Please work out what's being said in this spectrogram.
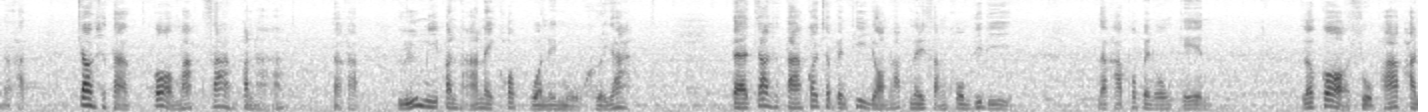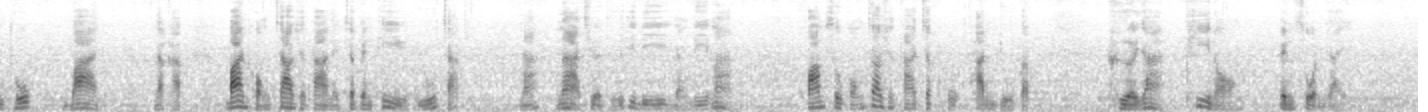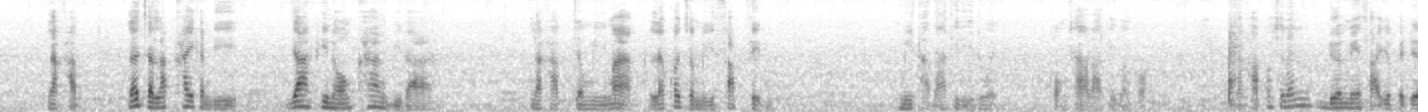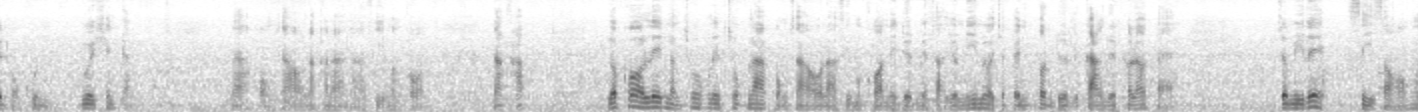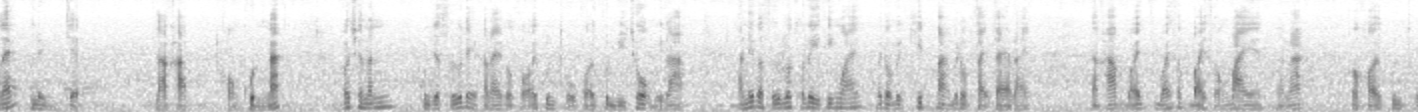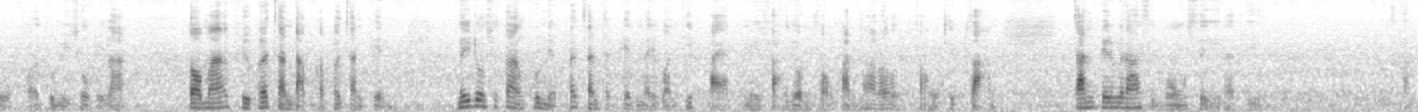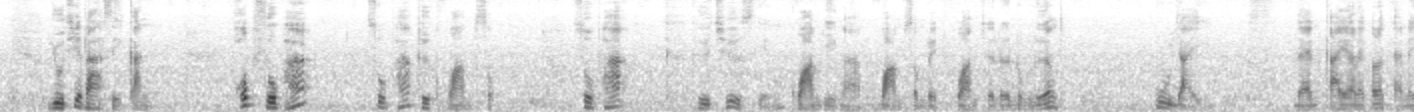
นะครับ เจ้าชะตาก็มักสร้างปัญหานะครับ หรือมีปัญหาในครอบครัวในหมู่เครือญาติ แต่เจ้าชะตาก็จะเป็นที่ยอมรับในสังคมที่ดีนะครับ เพราะเป็นองค์เกณฑ์ แล้วก็สุภาพันธุบ้านนะครับ บ้านของเจ้าชะตาเนี่ยจะเป็นที่รู้จักนะน่าเชื่อถือที่ดีอย่างดีมาก ความสุขของเจ้าชะตาจะผูกพันอยู่กับเครือญาติพี่น้องเป็นส่วนใหญ่นะครับ และจะรักใคร่กันดี ญาติพี่น้องข้างบิดานะครับ จะมีมากแล้วก็จะมีทรัพย์สิน มีฐานะที่ดีด้วยของชาวราศีมังกร นะครับ เพราะฉะนั้นเดือนเมษายนเป็นเดือนของคุณด้วยเช่นกันนะของชาวลัคนาราศีมังกรนะครับ แล้วก็เลขนำโชคเลขโชคลาภของชาวราศีมังกรในเดือนเมษายนนี้ไม่ว่าจะเป็นต้นเดือนหรือกลางเดือนก็แล้วแต่ จะมีเลข 42 และ 17 นะครับของคุณนะ เพราะฉะนั้นคุณจะซื้อเลขอะไรก็ขอให้คุณถูกขอให้คุณมีโชคมีลาภอันนี้ก็ซื้อลอตเตอรี่ทิ้งไว้ ไม่ต้องไปคิดมากไม่ต้องใส่ใจอะไรนะครับ ไว้ไว้สักใบสองใบนะนะ ก็ขอให้คุณถูก ขอให้คุณมีโชค มีลาภ ต่อมาก็คือพระจันทร์ดับกับพระจันทร์เพ็ญในดวงชะตาของคุณเนี่ย พระจันทร์จะเพ็ญในวันที่ 8 เมษายน 2563 จันทร์เป็นเวลา 10โมง4นาทีนะครับ อยู่ที่ราศีกัน พบสุภะ สุภะคือความสุข สุภะคือชื่อเสียง ความดีงาม ความสำเร็จ ความเจริญรุ่งเรือง ผู้ใหญ่ แดนไกลอะไรก็แล้วแต่ใน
